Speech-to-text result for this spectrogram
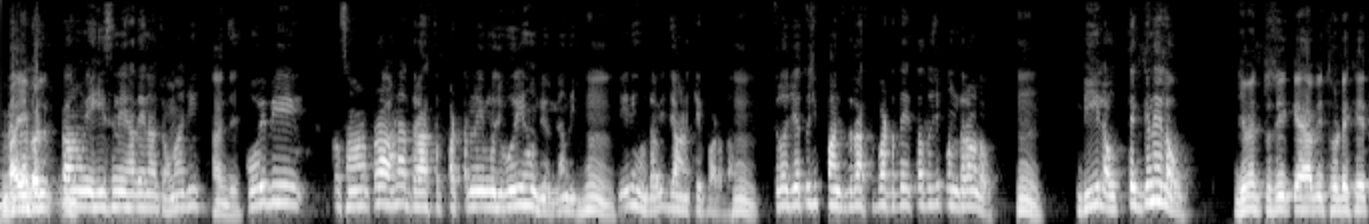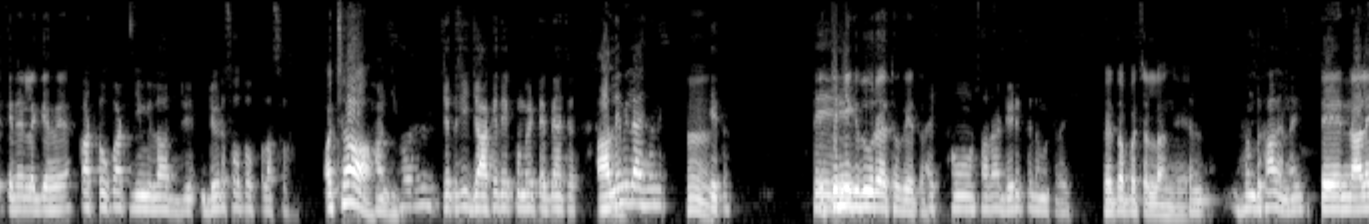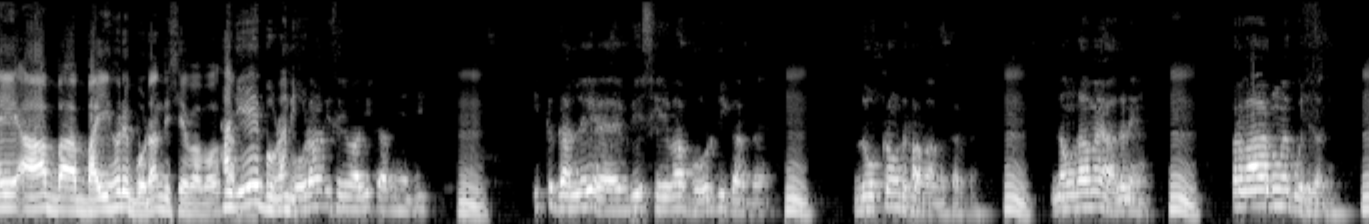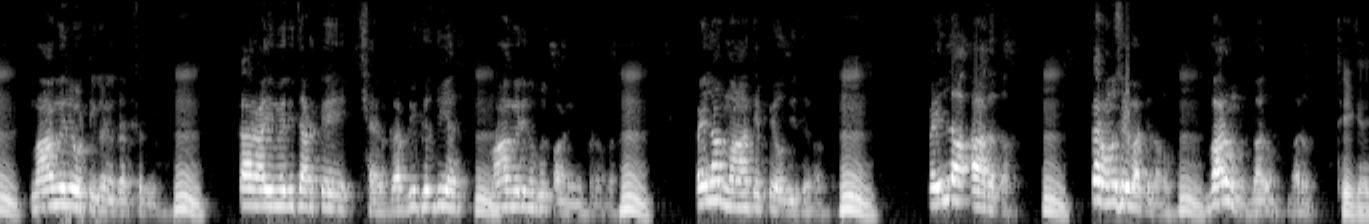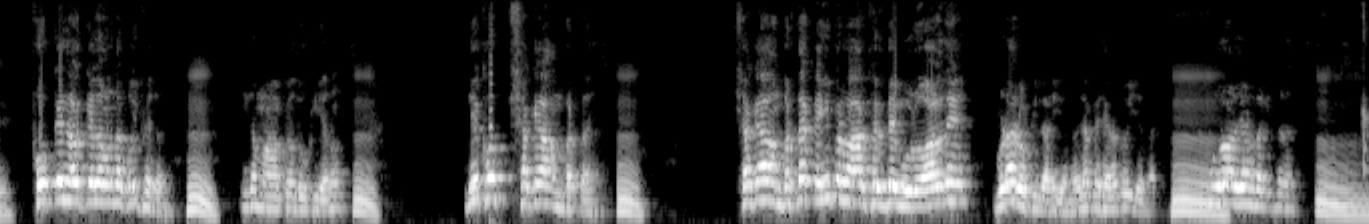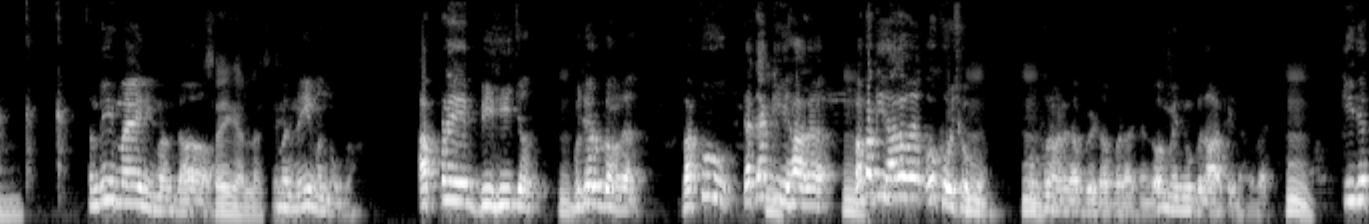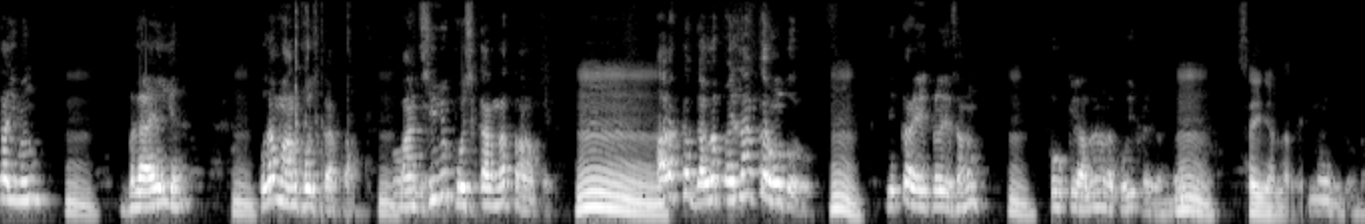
ਮੈਂ ਬਾਈ ਤਾਂ ਬਲ- ਲੋਕਾਂ ਨੂੰ ਇਹੀ ਸੁਨੇਹਾ ਦੇਣਾ ਚਾਹੁੰਦਾ ਜੀ। ਹਾਂਜੀ। ਕੋਈ ਵੀ ਕਿਸਾਨ ਭਰਾ ਹਨਾ ਦਰਖਤ ਪੱਟਣ ਦੀ ਮਜਬੂਰੀ ਹੁੰਦੀ ਉਹਨਾਂ ਦੀ। ਹੂੰ। ਇਹ ਨਹੀਂ ਹੁੰਦਾ ਵੀ ਜਾਣ ਕੇ ਪੜਦਾ। ਹੂੰ। ਚਲੋ ਜੇ ਤੁਸੀਂ ਪੰਜ ਦਰਖਤ ਪੱਟਦੇ ਤਾਂ ਤੁਸੀਂ 15 ਲਾਓ। ਹੂੰ। 20 ਲਾਓ ਤਿੱਗਣੇ ਲਾਓ। ਜਿਵੇਂ ਤੁਸੀਂ ਕਿਹਾ ਵੀ ਤੁਹਾਡੇ ਖੇਤ ਕਿੰਨੇ ਲੱਗੇ ਹੋਏ ਆ? ਘੱਟੋ ਘੱਟ ਜੀ ਮਿਲਾ 150 ਤੋਂ ਪਲੱਸ। ਅੱਛਾ। ਹਾਂਜੀ। ਜੇ ਤੁਸੀਂ ਜਾ ਕੇ ਦੇਖੋ ਮੇਰੇ ਟਿੱਬਿਆਂ 'ਚ ਆਲੇ ਵੀ ਲਾਏ ਹੋਏ ਨੇ ਹਾਂ। ਖੇਤ। ਤੇ ਕਿੰਨੀ ਕੁ ਦੂਰ ਹੈ ਇੱਥੋਂ ਖੇਤ? ਇੱਥੋਂ ਸਾਰਾ 1.5 ਕਿਲੋਮੀਟਰ ਹੈ ਫਿਰ ਤਾਂ ਆਪਾਂ ਚੱਲਾਂਗੇ। ਚੱਲ ਤੁਹਾਨੂੰ ਦਿਖਾ ਲੈਣਾ ਜੀ। ਤੇ ਨਾਲੇ ਆ ਬਾਈ ਹੋਰੇ ਬੋੜਾਂ ਦੀ ਸੇਵਾ ਬਹੁਤ ਹਾਂਜੀ। ਇਹ ਬੋੜਾਂ ਦੀ। ਬੋਰਡਾਂ ਦੀ ਸੇਵਾ ਵੀ ਕਰਨੀ ਹੈ ਜੀ। ਹੂੰ। ਇੱਕ ਗੱਲ ਇਹ ਹੈ ਵੀ ਸੇਵਾ ਬੋਰਡ ਦੀ ਕਰਦਾ ਹੈ, ਲੋਕਾਂ ਨੂੰ ਦਿਖਾਵਾ ਮੈਂ ਕਰਦਾ ਹੂੰ। ਲਾਉਂਦਾ ਮੈਂ ਆਲਣੇ ਹੂੰ। ਪਰਿਵਾਰ ਨੂੰ ਮੈਂ ਪੁੱਛਦਾ ਨਹੀਂ। ਹੂੰ। ਮਾਂ ਮੇਰੀ ਰੋਟੀ ਕਿਵੇਂ ਤਰਸਦੀ? ਹੈ। ਘਰ ਵਾਲੀ ਮੇਰੀ ਤੜਕੇ ਛੈਲ ਕਰਦੀ ਫਿਰਦੀ ਹੈ। ਮਾਂ ਮੇਰੀ ਨੂੰ ਕੋਈ ਪਾਣੀ ਨਹੀਂ ਫੜਾਉਂਦਾ। ਹੂੰ। ਪਹਿਲਾਂ ਮਾਂ ਤੇ ਪਿਓ ਦੀ ਸੇਵਾ। ਹੂੰ। ਪਹਿਲਾ ਆਦਤ ਹੂੰ। ਘਰੋਂ ਸੇਵਾ ਚਲਾਓ। ਬਾਹਰੋਂ ਨਹੀਂ ਬਾਹਰੋਂ ਬਾਹਰੋਂ। ਠੀਕ ਹੈ ਜੀ। ਫੋਕੇ ਨਾਲ ਕੇ ਲਾਉਣ ਦਾ ਕੋਈ ਫਾਇਦਾ ਨਹੀਂ। ਹੂੰ। ਇਹਦਾ ਮਾਂ ਪਿਓ ਦੁਖੀ ਆ ਨਾ। ਹੂੰ। ਦੇਖੋ ਛਕਿਆ ਅੰਮ੍ਰਿਤ ਹੈ। ਹੂੰ। ਛਕਿਆ ਅੰਮ੍ਰਿਤ ਹੈ ਕਈ ਪਰਿਵਾਰ ਫਿਰਦੇ ਮੂਲੋਵਾਲ ਨੇ ਬੁੜਾ ਰੋਟੀ ਲਾਹੀ ਜਾਂਦਾ ਜਾਂ ਕਿਸੇ ਧੋਈ ਜਾਂਦਾ। ਹੂੰ। ਮੂਲੋਵਾਲ ਜਾਣ ਦਾ ਕੀ ਫਾਇਦਾ ਹੂੰ। ਸੰਦੀਪ ਮੈਂ ਨਹੀਂ ਮੰਨਦਾ। ਸਹੀ ਗੱਲ ਹੈ ਸਹੀ ਮੈਂ ਨਹੀਂ ਮੰਨੂਗਾ। ਆਪਣੇ ਬੀਹੀ ਚ ਬਜ਼ੁਰਗ ਆਉਂਦਾ। ਬਾਪੂ ਚਾਚਾ ਕੀ ਹਾਲ ਹੈ। ਬਾਬਾ ਕੀ ਹਾਲ ਹੈ ਉਹ ਖੁਸ਼ ਹੋ ਗਿਆ। ਉਹ ਫਲਾਣੇ ਦਾ ਬੇਟਾ ਬੜਾ ਚੰਗਾ ਉਹ ਮੈਨੂੰ ਬੁਲਾ ਕੇ ਹੂੰ। ਕੀ ਦੇਤਾ ਜੀ ਮੈਨੂੰ? ਬੁਲਾਇਆ ਹੀ ਹੈ। ਉਹਦਾ ਮਨ ਖੁਸ਼ ਕਰਤਾ। ਪੰਛੀ ਵੀ ਖੁਸ਼ ਕਰਨਾ ਤਾਂ ਪਏ ਹਰ ਇੱਕ ਗੱਲ ਪਹਿਲਾਂ ਘਰੋਂ ਤੋਰੋ। ਜੇ ਘਰੇ ਕਲੇ ਸਨ ਹੂੰ। ਫੋਕੇ ਆਲਣ ਦਾ ਕੋਈ ਫਾਇਦਾ ਨਹੀਂ ਹੂੰ ਸਹੀ ਗੱਲ ਹੈ ਬਈ। ਨਹੀਂ ਚਾਹੁੰਦਾ।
